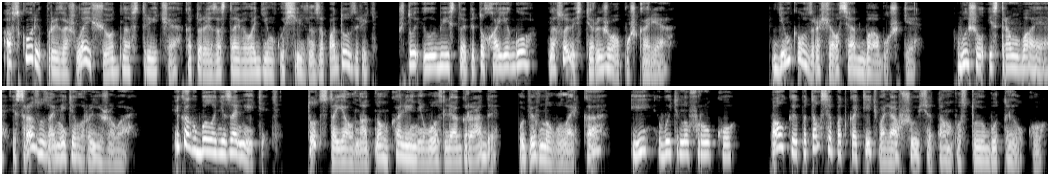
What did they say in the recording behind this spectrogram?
А вскоре произошла еще одна встреча, которая заставила Димку сильно заподозрить, что и убийство петуха Его на совести рыжего пушкаря. Димка возвращался от бабушки. Вышел из трамвая и сразу заметил рыжего. И как было не заметить? Тот стоял на одном колене возле ограды у пивного ларька и, вытянув руку, палкой пытался подкатить валявшуюся там пустую бутылку.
